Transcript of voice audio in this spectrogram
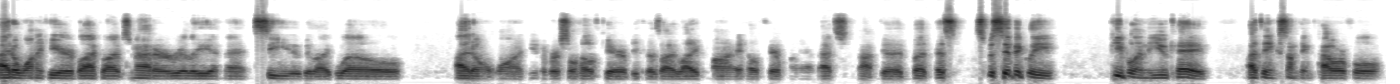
i don't want to hear black lives matter really and then see you be like well I don't want universal health care because I like my health care plan. That's not good. But as specifically people in the UK, I think something powerful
